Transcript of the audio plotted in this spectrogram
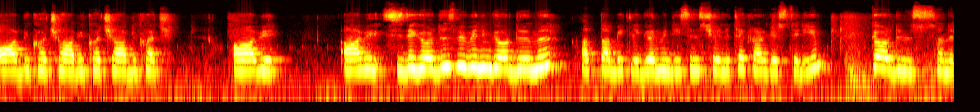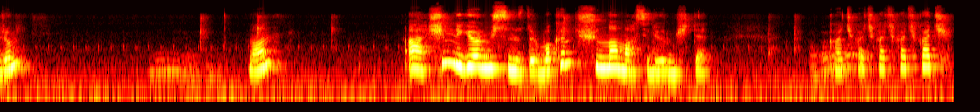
Abi kaç abi kaç abi kaç. Abi. Abi siz de gördünüz mü benim gördüğümü? Hatta bekle görmediyseniz şöyle tekrar göstereyim. Gördünüz sanırım. Lan. Ah şimdi görmüşsünüzdür. Bakın şundan bahsediyorum işte. Kaç kaç kaç kaç kaç.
